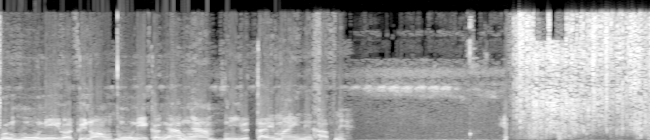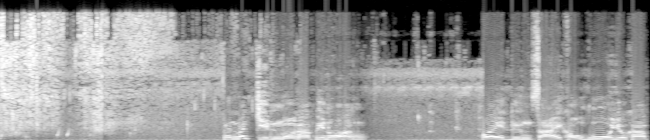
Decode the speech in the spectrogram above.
เบิ่งหู้นี่รถพี่น้องหู้นี่ก็งามงามนี่ยุดใต้ไม้นี่ครับนี่ มันมันกินบ่ครับ พี่น้องห้อยดึงสายเขาหู้อยู่ครับ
